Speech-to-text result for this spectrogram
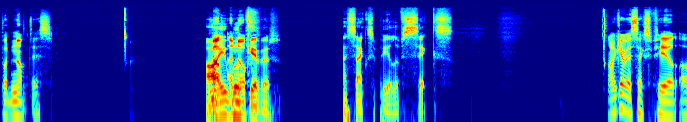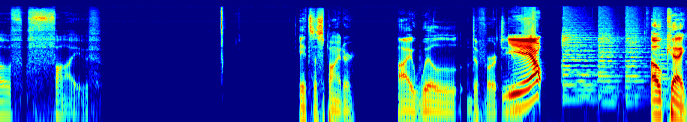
but not this. I will enough. give it a sex appeal of six. I'll give it a sex appeal of five. It's a spider. I will defer to you. Yep. Okay.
